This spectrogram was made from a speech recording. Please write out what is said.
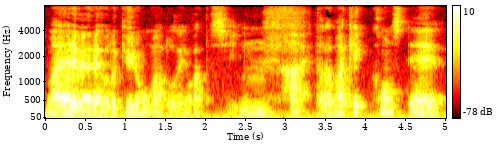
まあ、やればやるほど給料もまあ当然良かったし、はい。ただまあ結婚して、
